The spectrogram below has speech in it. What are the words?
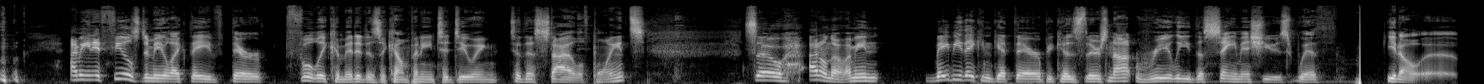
I mean, it feels to me like they've they're fully committed as a company to doing to this style of points. So I don't know. I mean, maybe they can get there because there's not really the same issues with you know uh,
